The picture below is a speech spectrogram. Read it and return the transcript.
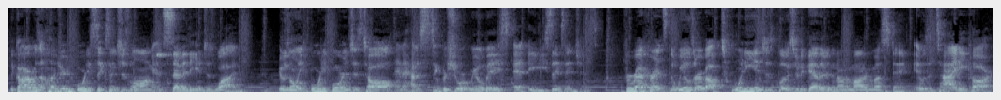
The car was 146 inches long and 70 inches wide. It was only 44 inches tall and it had a super short wheelbase at 86 inches. For reference, the wheels are about 20 inches closer together than on a modern Mustang. It was a tiny car.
